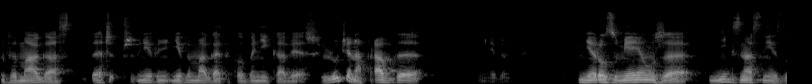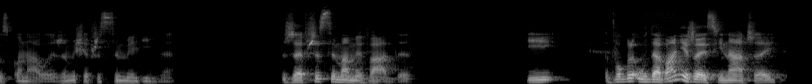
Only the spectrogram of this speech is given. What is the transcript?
wymaga, znaczy nie, nie wymaga, tylko wynika, wiesz, ludzie naprawdę, nie wiem, nie rozumieją, że nikt z nas nie jest doskonały, że my się wszyscy mylimy, że wszyscy mamy wady. I w ogóle udawanie, że jest inaczej,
